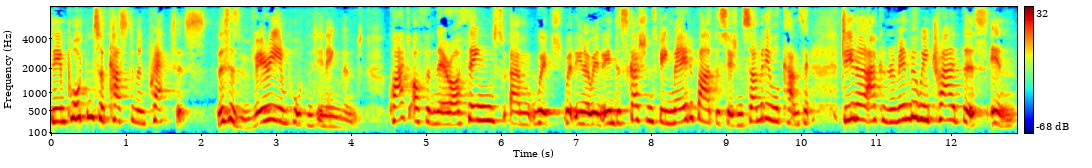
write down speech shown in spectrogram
The importance of custom and practice. This is very important in England. Quite often there are things um, which, you know, in, in, discussions being made about decisions, somebody will come and say, Do you know, I can remember we tried this in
